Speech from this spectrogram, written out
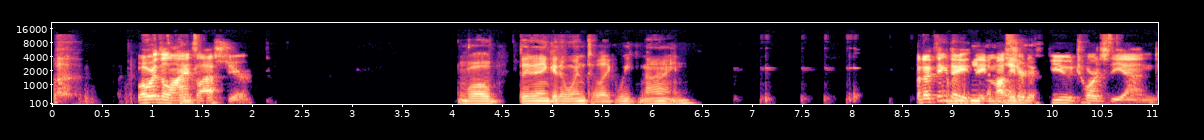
What were the Lions last year? Well, they didn't get a win till like week nine. But I think they, they mustered later. a few towards the end.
